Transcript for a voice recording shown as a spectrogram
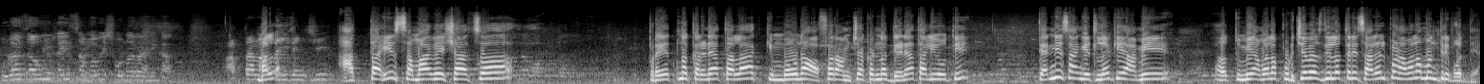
पुढे जाऊन काही समावेश होणार आहे का? मला आत्ताही समावेशाचा प्रयत्न करण्यात आला. किंबहुना ऑफर आमच्याकडनं देण्यात आली होती. त्यांनी सांगितलं की आम्ही तुम्ही आम्हाला पुढच्या वेळेस दिलं तरी चालेल पण आम्हाला मंत्रिपद द्या.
